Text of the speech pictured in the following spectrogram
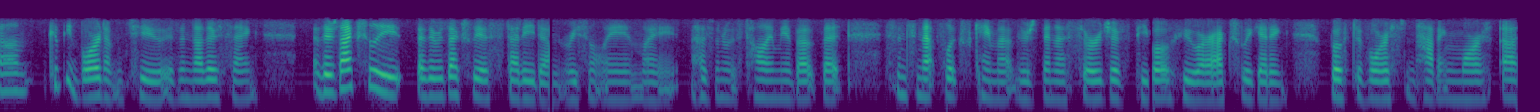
Um, could be boredom too. Is another thing. There's actually there was actually a study done recently, and my husband was telling me about that. Since Netflix came out, there's been a surge of people who are actually getting both divorced and having more uh,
